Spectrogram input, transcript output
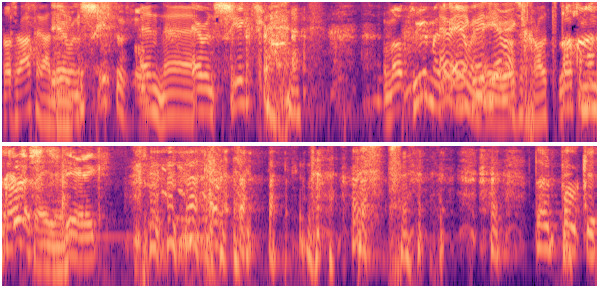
was water aan het Erwin schrikt ervan. En, eh, Erwin schrikt gewoon. Wat je met Erwin, ik weet, jij was een groot Pokémon Go speler. Erik. De Poké-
